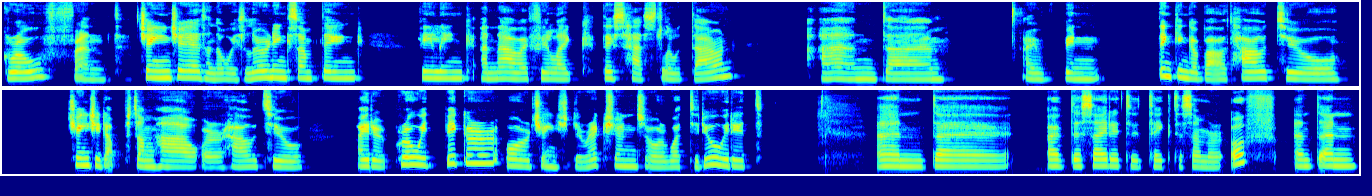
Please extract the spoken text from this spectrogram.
growth and changes and always learning something feeling and now i feel like this has slowed down and um, i've been thinking about how to change it up somehow or how to either grow it bigger or change directions or what to do with it and uh, i've decided to take the summer off and then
